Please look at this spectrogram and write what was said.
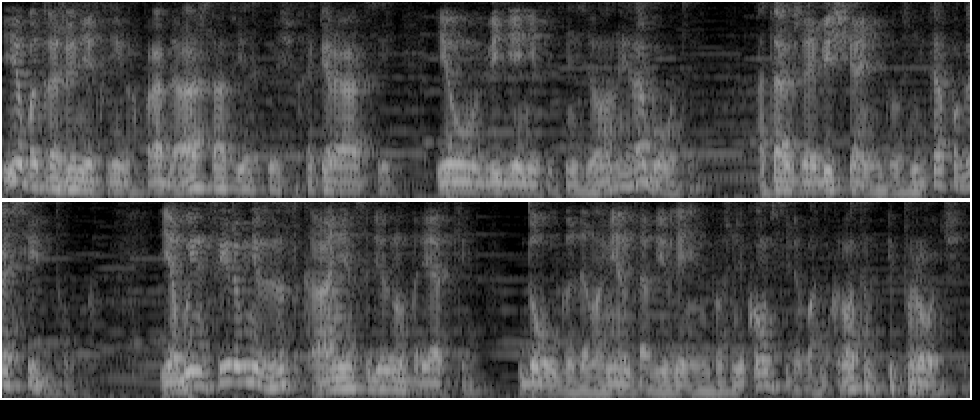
и об отражении в книгах продаж соответствующих операций, и о введении претензионной работы, а также обещании должника погасить долг и об инициировании взыскания в судебном порядке, долго до момента объявления должником себя банкротом и прочее.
